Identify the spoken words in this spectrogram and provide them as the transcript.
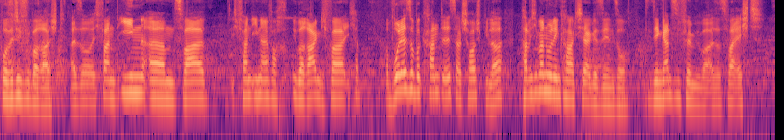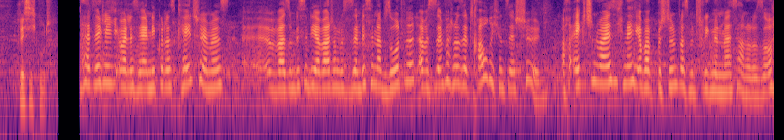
positiv überrascht. Also ich fand ihn, ähm, zwar, ich fand ihn einfach überragend. Ich war, ich habe, obwohl er so bekannt ist als Schauspieler, habe ich immer nur den Charakter gesehen, so den ganzen Film über. Also es war echt richtig gut. Tatsächlich, weil es ja ein Nicolas Cage-Film ist, äh, war so ein bisschen die Erwartung, dass es ein bisschen absurd wird, aber es ist einfach nur sehr traurig und sehr schön. Auch Action weiß ich nicht, aber bestimmt was mit fliegenden Messern oder so.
